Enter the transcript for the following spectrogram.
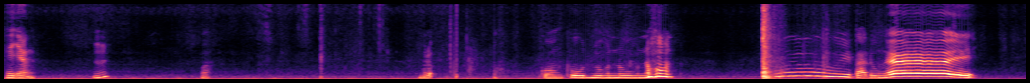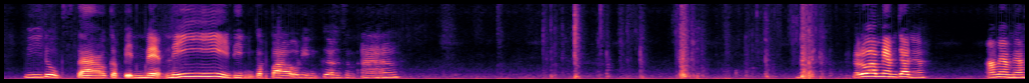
เฮ็ดหยังหืมบ่บ่กองพูนอยู่บนนูมันนอนโอ้ยป่าดุงเอ้ย มีลูกสาวก็เป็นแบบนี้ ดินกระเป๋าดินเครื่องสำอางแล้วรู้ว่าแมมเจ้าเนี่ยเอาแมมเนี่ย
